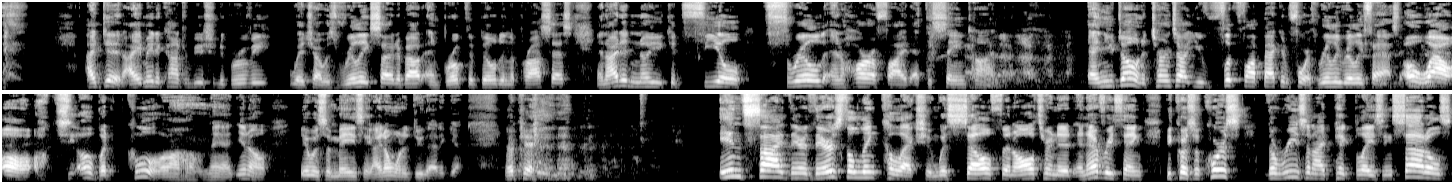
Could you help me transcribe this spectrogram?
I did. I made a contribution to Groovy, which I was really excited about, and broke the build in the process. And I didn't know you could feel thrilled and horrified at the same time. And you don't. It turns out you flip flop back and forth really, really fast. Oh wow! Oh, oh, gee, oh, but cool. Oh man, you know, it was amazing. I don't want to do that again. Okay. Inside there, there's the link collection with self and alternate and everything, because of course, the reason I picked Blazing Saddles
